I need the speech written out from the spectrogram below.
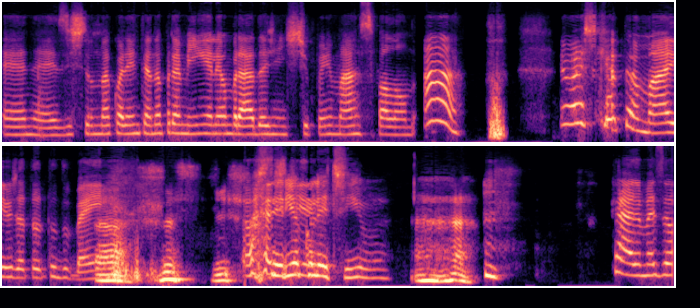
É, né? Existindo na quarentena, para mim, é lembrar da gente, tipo, em março, falando: Ah, eu acho que até maio já tá tudo bem. Ah, Seria que... coletiva. Cara, mas eu,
